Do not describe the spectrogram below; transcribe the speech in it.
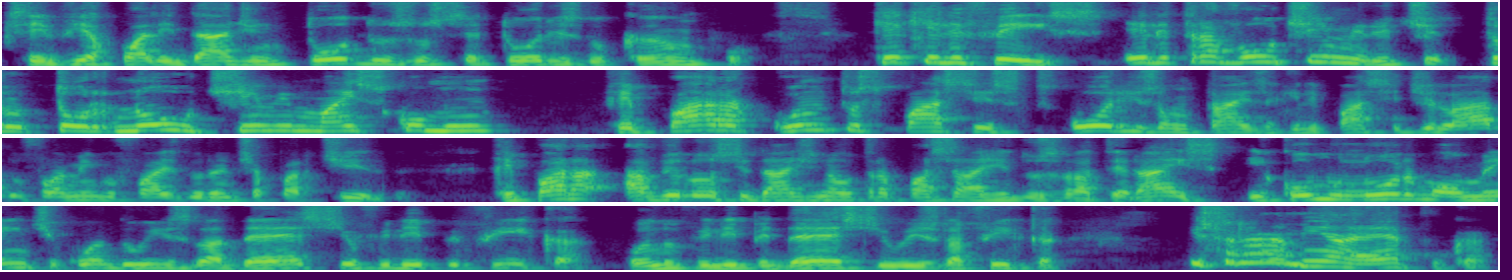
que você via qualidade em todos os setores do campo. O que, que ele fez? Ele travou o time, ele tornou o time mais comum. Repara quantos passes horizontais, aquele passe de lado, o Flamengo faz durante a partida. Repara a velocidade na ultrapassagem dos laterais e como normalmente quando o Isla desce, o Felipe fica. Quando o Felipe desce, o Isla fica. Isso era na minha época.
